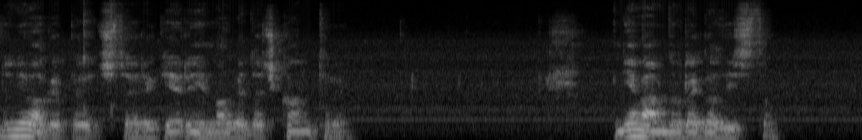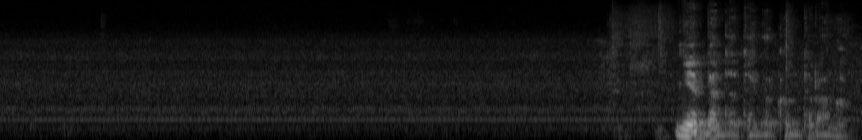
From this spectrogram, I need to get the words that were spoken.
No nie mogę powiedzieć cztery gier, nie mogę dać kontry. Nie mam dobrego listu. Nie będę tego kontrolował.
